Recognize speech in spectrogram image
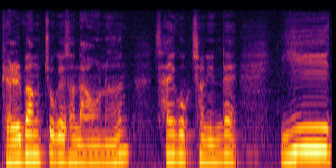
별방 쪽에서 나오는 사이곡천인데 이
